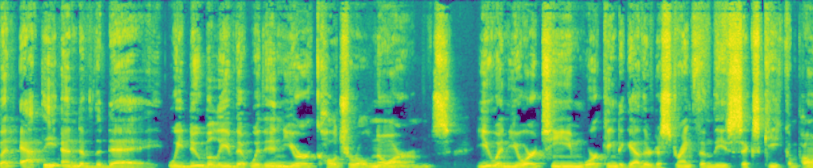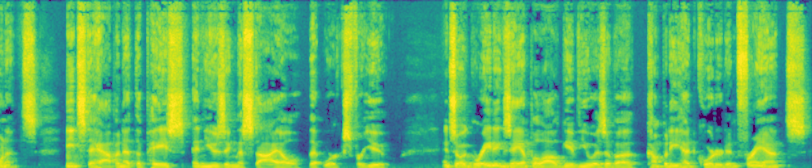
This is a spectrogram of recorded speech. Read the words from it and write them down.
But at the end of the day, we do believe that within your cultural norms, you and your team working together to strengthen these six key components needs to happen at the pace and using the style that works for you. And so, a great example I'll give you is of a company headquartered in France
